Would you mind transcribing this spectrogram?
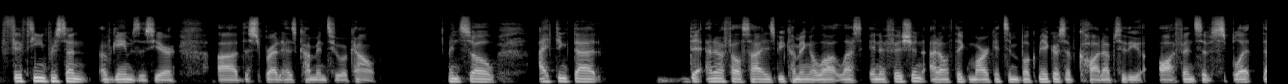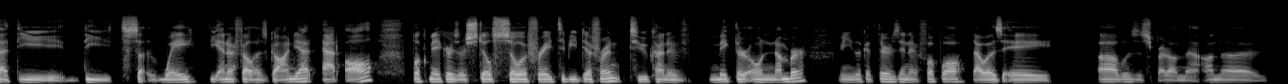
15% of games this year, uh, the spread has come into account. And so I think that the NFL side is becoming a lot less inefficient. I don't think markets and bookmakers have caught up to the offensive split that the the way the NFL has gone yet at all. Bookmakers are still so afraid to be different to kind of make their own number. I mean, you look at Thursday night football. That was a uh, what was the spread on that? On the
